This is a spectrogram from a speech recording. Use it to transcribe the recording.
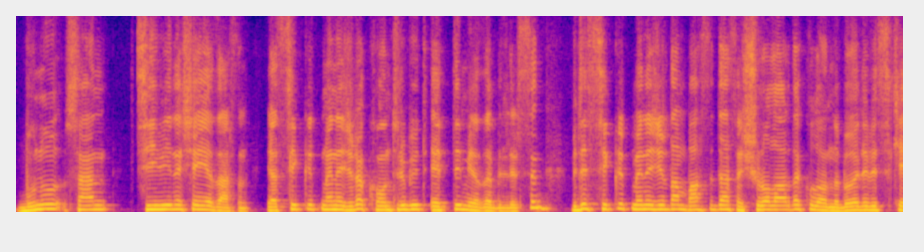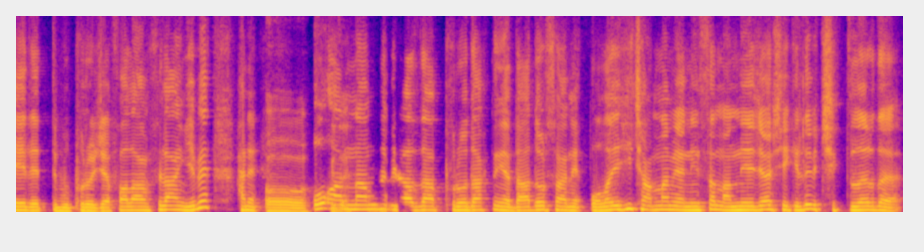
Bunu sen CV'ne şey yazarsın. Ya Secret Manager'a contribute ettim yazabilirsin. Bir de Secret Manager'dan bahsedersen şuralarda kullanıldı. Böyle bir scale etti bu proje falan filan gibi. Hani Oo, o güzel. anlamda biraz daha product'ın ya daha doğrusu hani olayı hiç anlamayan insanın anlayacağı şekilde bir çıktıları da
